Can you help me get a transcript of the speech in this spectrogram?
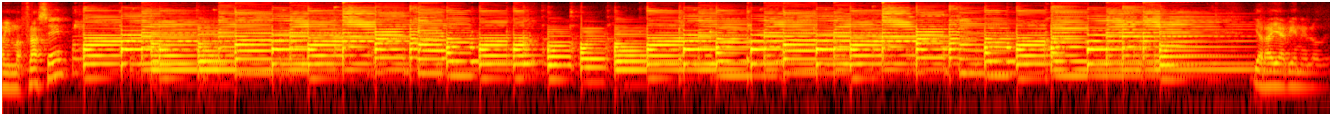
misma frase. Y ahora ya viene lo de...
